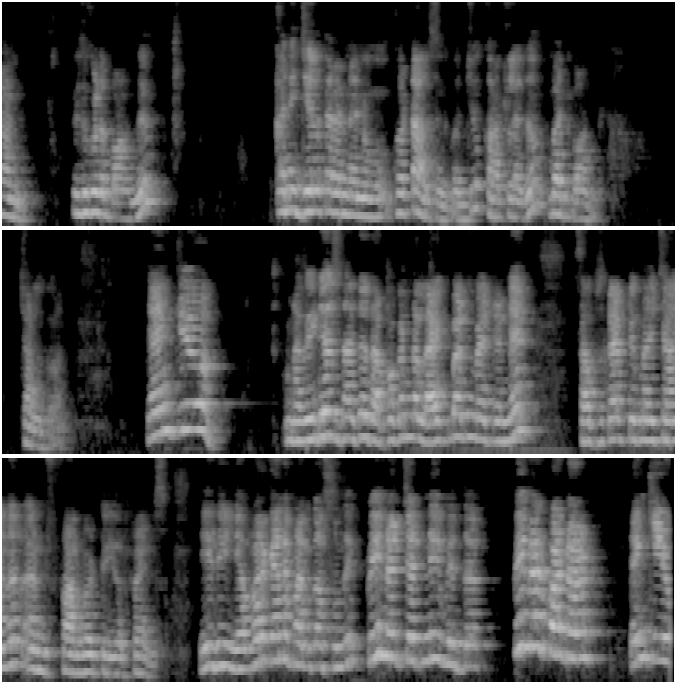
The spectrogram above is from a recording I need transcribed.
బాగుంది. ఇది కూడా బాగుంది. కానీ జీలకర్ర నేను కొట్టాల్సింది కొంచెం కొట్టలేదు బట్ బాగుంది. చాలా బాగుంది. థ్యాంక్ యూ నా వీడియోస్ అయితే తప్పకుండా లైక్ బటన్ పెట్టండి. Subscribe to my channel and forward to your friends ఇది ఎవరికైనా పనికొస్తుంది. Peanut chutney with peanut butter thank you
